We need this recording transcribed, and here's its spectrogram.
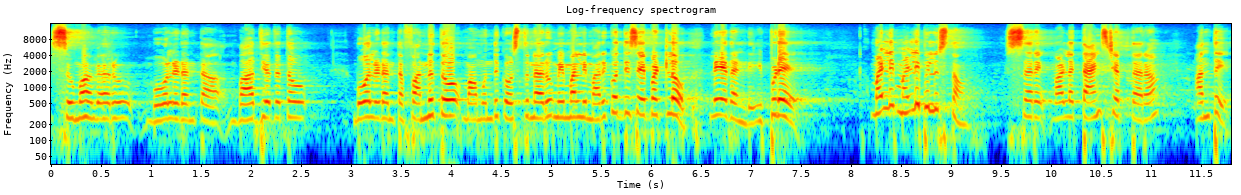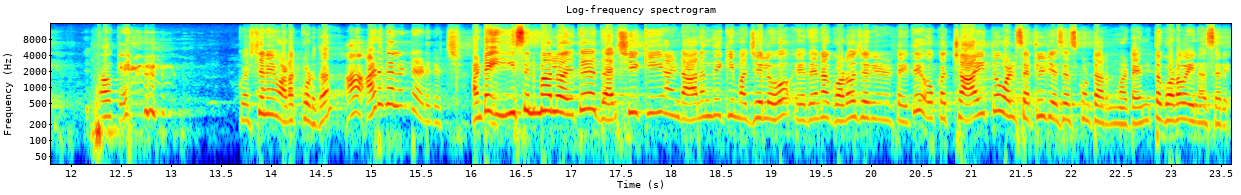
సుమా గారు బోలెడంత బాధ్యతతో బోలెడంత ఫన్నుతో మా ముందుకు వస్తున్నారు. మిమ్మల్ని మరికొద్ది సేపట్లో లేదండి ఇప్పుడే. మళ్ళీ మళ్ళీ పిలుస్తాం. సరే వాళ్ళకి థ్యాంక్స్ చెప్తారా? అంతే. ఓకే. క్వశ్చన్ ఏం అడగకూడదా? అడగాలంటే అడగచ్చు. అంటే ఈ సినిమాలో అయితే దర్శికి అండ్ ఆనందికి మధ్యలో ఏదైనా గొడవ జరిగినట్టయితే ఒక ఛాయ్తో వాళ్ళు సెటిల్ చేసేసుకుంటారు అనమాట ఎంత గొడవ అయినా సరే.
